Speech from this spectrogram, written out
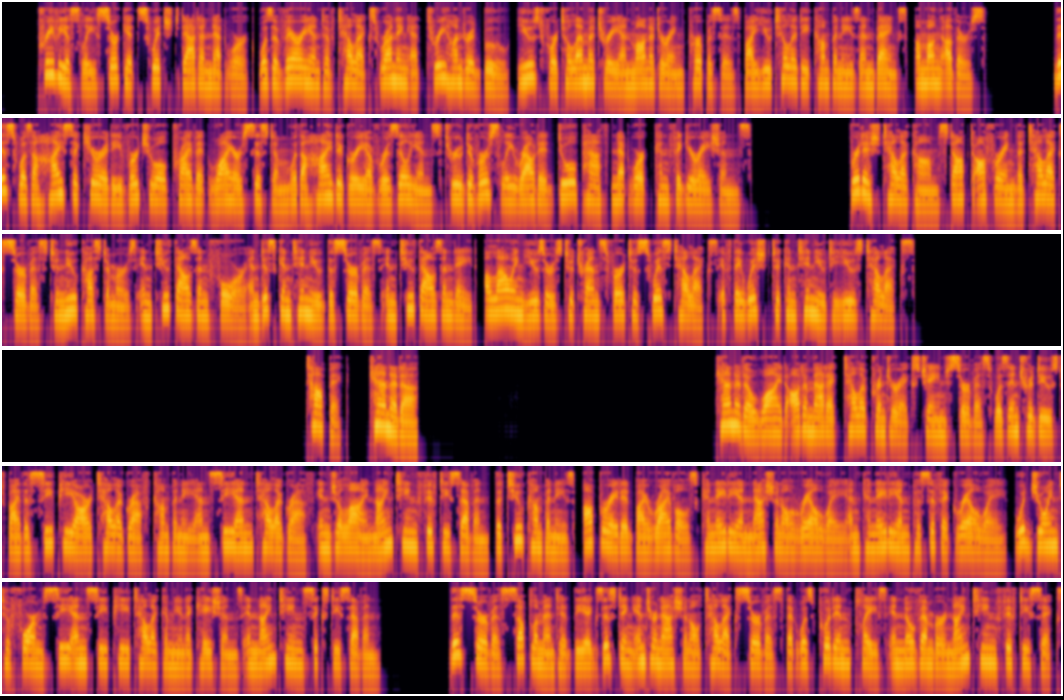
Previously circuit-switched data network was a variant of telex running at 300 baud, used for telemetry and monitoring purposes by utility companies and banks, among others. This was a high-security virtual private wire system with a high degree of resilience through diversely routed dual-path network configurations. British Telecom stopped offering the Telex service to new customers in 2004 and discontinued the service in 2008, allowing users to transfer to Swiss Telex if they wished to continue to use Telex. Canada Canada-wide automatic teleprinter exchange service was introduced by the CPR Telegraph Company and CN Telegraph in July 1957 the two companies, operated by rivals Canadian National Railway and Canadian Pacific Railway, would join to form CNCP Telecommunications in 1967. This service supplemented the existing international telex service that was put in place in November 1956.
